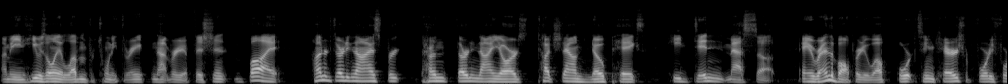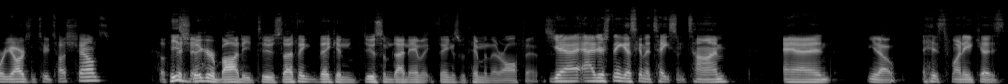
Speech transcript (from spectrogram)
I mean, he was only 11 for 23, not very efficient, but 139 for 139 yards, touchdown, no picks. He didn't mess up, and he ran the ball pretty well. 14 carries for 44 yards and two touchdowns. He's bigger body too, so I think they can do some dynamic things with him in their offense. Yeah, I just think it's going to take some time. And, you know, it's funny because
